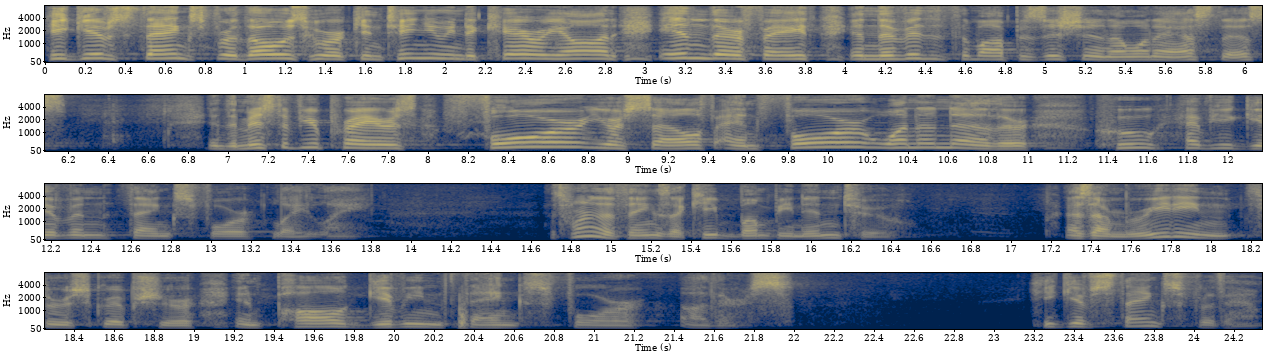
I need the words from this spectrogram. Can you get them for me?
He gives thanks for those who are continuing to carry on in their faith in the midst of opposition. And I want to ask this in the midst of your prayers for yourself and for one another, who have you given thanks for lately? It's one of the things I keep bumping into as I'm reading through Scripture in Paul giving thanks for others. He gives thanks for them.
